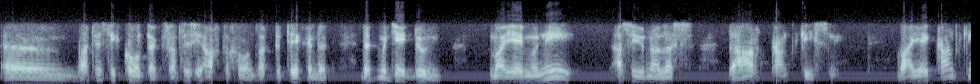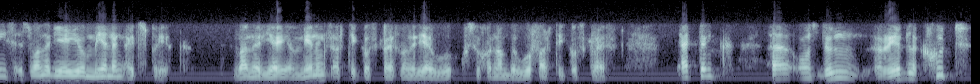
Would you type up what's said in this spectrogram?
Ehm uh, wat is die konteks? Wat is die agtergrond? Wat beteken dit? Dit moet jy doen, maar jy moenie as 'n joernalis daar kant kies nie. Waar jy kant kies is wanneer jy jou mening uitspreek. Wanneer jy 'n meningsartikel skryf, wanneer jy 'n sogenaamde hoofartikel skryf. Ek dink uh, ons doen redelik goed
